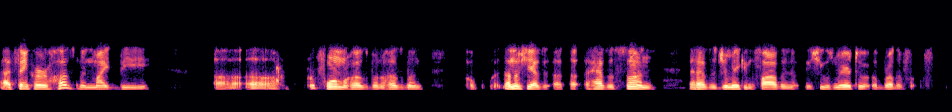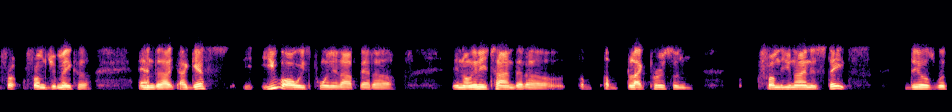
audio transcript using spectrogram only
I think her husband might be uh, uh her former husband, a husband. I know she has a, a, has a son that has a Jamaican father. She was married to a brother from, from Jamaica, and uh, I guess you've always pointed out that uh, you know, anytime that a, a black person from the United States deals with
